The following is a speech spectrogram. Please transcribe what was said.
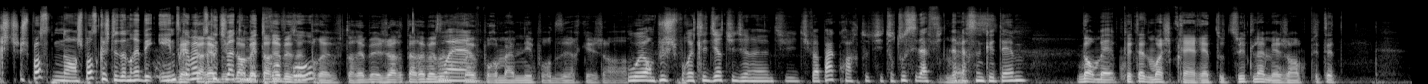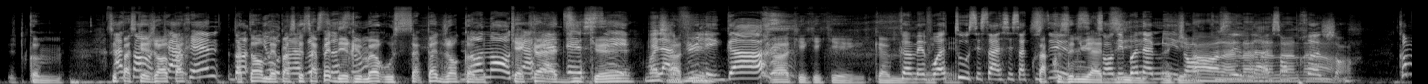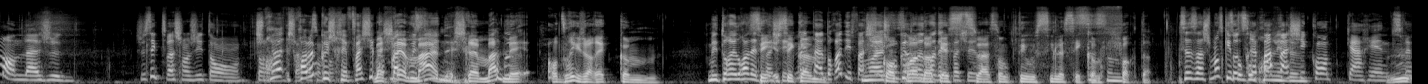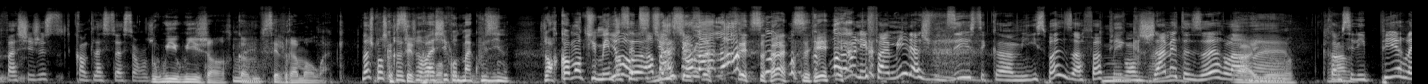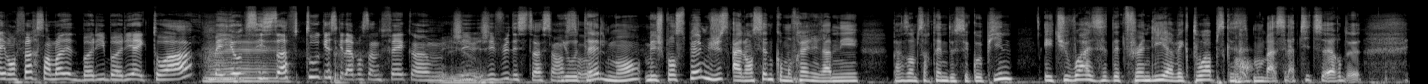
Je, je pense que non, je pense que je te donnerais des hints Mais quand même parce que tu vas non, tomber mais trop t'aurais besoin de preuves. T'aurais, be- genre, t'aurais besoin Ouais. de preuves pour m'amener pour dire que genre. Ouais, en plus je pourrais te le dire, tu dirais, tu, tu vas pas croire tout de suite, surtout si la, fille, la personne que t'aimes. Non, mais peut-être moi je créerais tout de suite là, mais genre peut-être comme. C'est parce que genre. Karen, dans- Attends, yo, mais parce que ça peut être des rumeurs ou ça peut être genre comme non, non, quelqu'un a dit que. Moi, elle a vu les gars. Ah, ok, ok, ok. Comme, Comme elle voit ok. tout, c'est ça, c'est sa cousine. Sa cousine lui a Ils sont des bonnes amies, genre Oh là cousines, là là, là elles sont proches, genre. Comment on la jude Je sais que tu vas changer ton. Je crois, je crois même que je serais fâchée Mais je contre ma serais cousine. mad, je serais mad, mais on dirait que j'aurais comme. Mais t'aurais le droit d'être fâché. c'est comme- t'as le droit d'être fâché. Ouais, Je je comprends dans quelle fâché. situation que t'es aussi, là, c'est comme ça. fucked up. C'est ça, je pense qu'il Tu faut serais pas comprendre les fâché contre Karen, tu serais Mm. fâché juste contre la situation. genre. Oui, oui, genre, comme c'est vraiment whack. Moi, je pense que je serais fâchée vraiment contre ma cousine. Genre, comment tu mets Yo, dans cette ah bah, situation-là là? C'est ça, c'est. Les familles, là, je vous dis, c'est comme, il se passe des affaires, puis ils vont jamais te dire, là. Comme c'est les pires, là, ils vont faire semblant d'être body-body avec toi. Mais yo, ils savent tout, qu'est-ce que la personne fait. Comme, j'ai euh, j'ai vu des situations. Yo, ça. tellement. Mais je pense même juste à l'ancienne, quand mon frère, il ramenait, par exemple, certaines de ses copines. Et tu vois, elles essaient d'être friendly avec toi parce que c'est bon, bah, c'est la petite sœur de.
